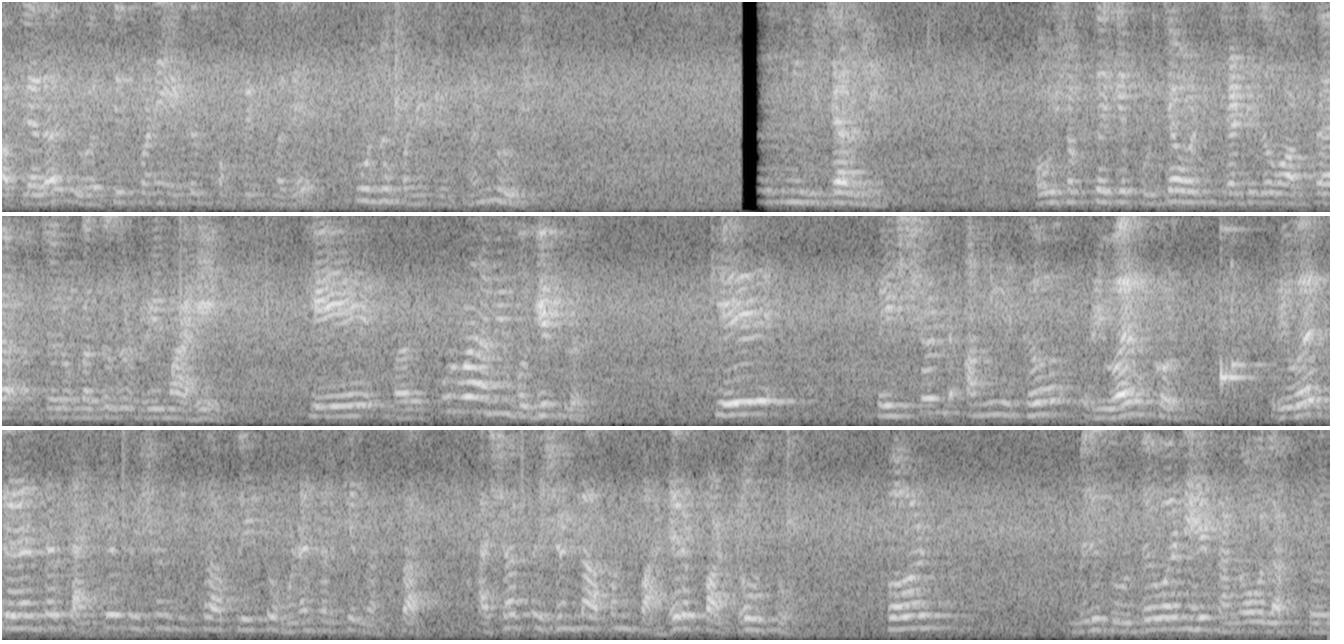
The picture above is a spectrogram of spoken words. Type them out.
आपल्याला व्यवस्थितपणे एकच कॉम्प्लेक्समध्ये पूर्णपणे ट्रीटमेंट मिळू शकते. जर तुम्ही विचारली होऊ शकतं की पुढच्या वर्षीसाठी जो आमचा आमच्या लोकांचा जो ड्रीम आहे की भरपूर वेळा आम्ही बघितलं की पेशंट आम्ही इथं रिवाईव्ह करतो. रिवाईव्ह केल्यानंतर काय काय पेशंट इथं आपल्या इथं होण्यासारखे नसतात. अशा पेशंटला आपण बाहेर पाठवतो. पण म्हणजे दुर्दैवाने हे सांगावं लागतं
